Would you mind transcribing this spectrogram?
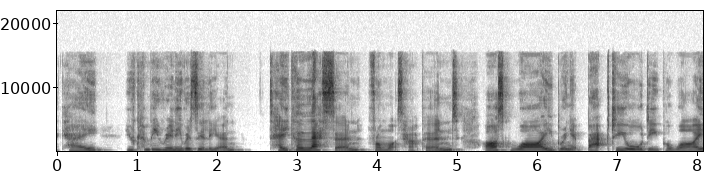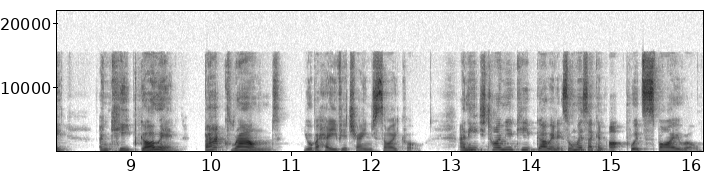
Okay. You can be really resilient, take a lesson from what's happened, ask why, bring it back to your deeper why, and keep going back round your behavior change cycle. And each time you keep going, it's almost like an upward spiral.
